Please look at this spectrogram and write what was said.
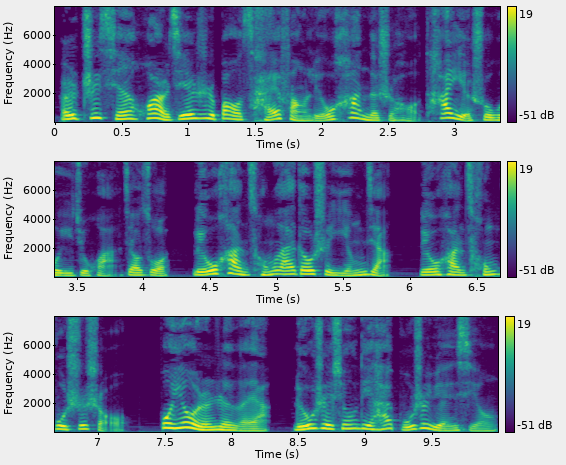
而之前《华尔街日报》采访刘汉的时候，他也说过一句话，叫做“刘汉从来都是赢家，刘汉从不失手”。不过也有人认为啊，刘氏兄弟还不是原型。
